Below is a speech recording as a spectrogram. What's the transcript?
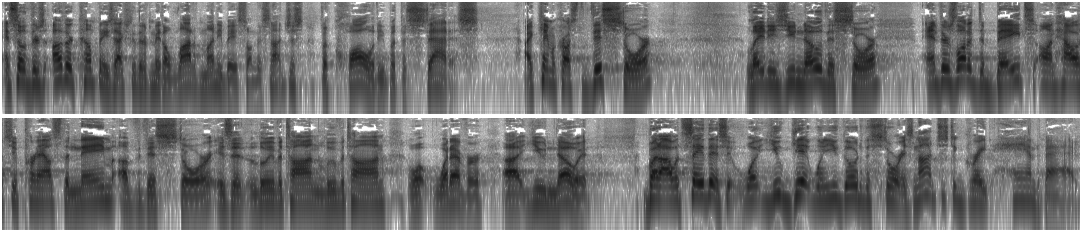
And so there's other companies actually that have made a lot of money based on this, not just the quality, but the status. I came across this store Ladies, you know this store. And there's a lot of debate on how to pronounce the name of this store. Is it Louis Vuitton, Louis Vuitton, whatever? Uh, you know it. But I would say this what you get when you go to the store is not just a great handbag,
